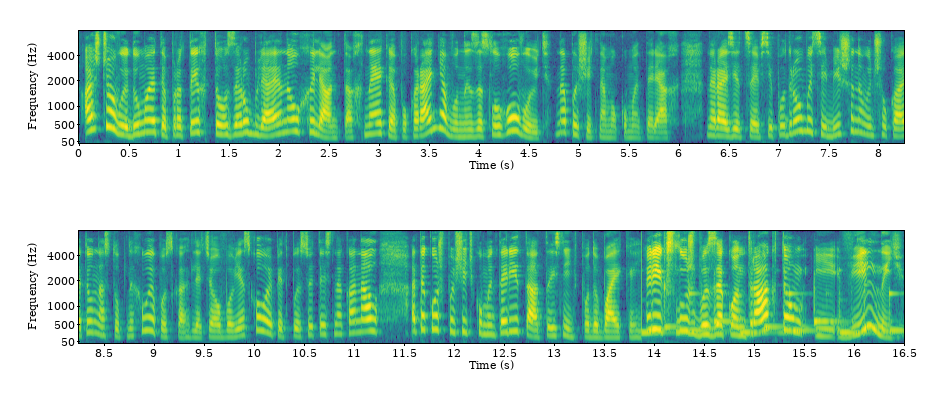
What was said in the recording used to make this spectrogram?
А що ви думаєте про тих, хто заробляє на ухилянтах? На яке покарання вони заслуговують? Напишіть нам у коментарях. Наразі це всі подробиці. Більше новин шукайте у наступних випусках. Для цього обов'язково підписуйтесь на канал, а також пишіть коментарі та тисніть вподобайки. Рік служби за контрактом і вільний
